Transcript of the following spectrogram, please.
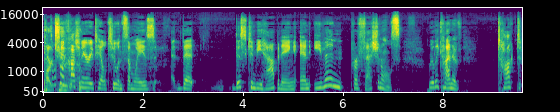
part It's also two. a cautionary tale too, in some ways, that this can be happening, and even professionals really kind of talked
